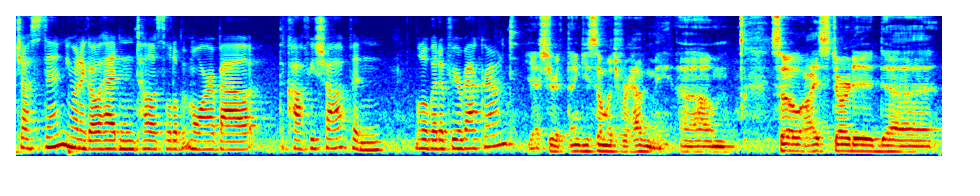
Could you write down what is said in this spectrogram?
Justin, you want to go ahead and tell us a little bit more about the coffee shop and a little bit of your background? Yeah, sure. Thank you so much for having me. Um, so I started. Uh,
